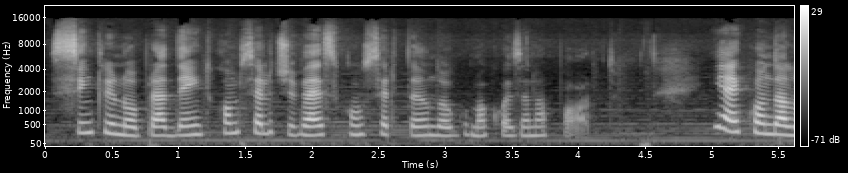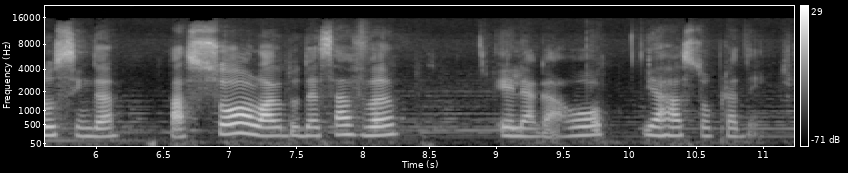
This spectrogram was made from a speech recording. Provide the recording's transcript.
se inclinou para dentro como se ele estivesse consertando alguma coisa na porta. E aí quando a Lucinda passou ao lado dessa van, ele agarrou e arrastou para dentro.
